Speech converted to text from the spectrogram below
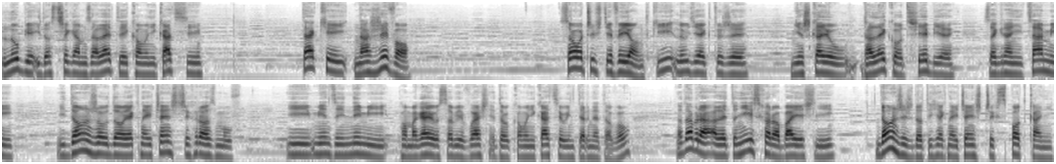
lubię i dostrzegam zalety komunikacji takiej na żywo, są oczywiście wyjątki, ludzie, którzy mieszkają daleko od siebie, za granicami i dążą do jak najczęstszych rozmów i między innymi pomagają sobie właśnie tą komunikacją internetową. No dobra, ale to nie jest choroba, jeśli dążysz do tych jak najczęstszych spotkań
